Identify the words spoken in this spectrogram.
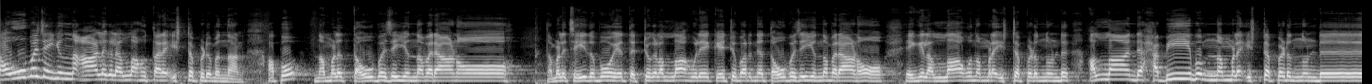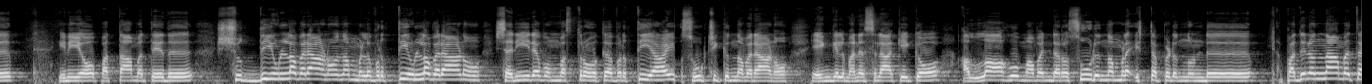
തൗബ ചെയ്യുന്ന ആളുകൾ അള്ളാഹു താല ഇഷ്ടപ്പെടുമെന്നാണ്. അപ്പോൾ നമ്മൾ തൗബ ചെയ്യുന്നവരാണോ? നമ്മൾ ചെയ്തു പോയ തെറ്റുകൾ അള്ളാഹുലേക്ക് ഏറ്റുപറഞ്ഞ തൗബ ചെയ്യുന്നവരാണോ? എങ്കിൽ അള്ളാഹു നമ്മളെ ഇഷ്ടപ്പെടുന്നുണ്ട്. അള്ളാഹിന്റെ ഹബീബും നമ്മളെ ഇഷ്ടപ്പെടുന്നുണ്ട്. ഇനിയോ പത്താമത്തേത് ശുദ്ധിയുള്ളവരാണോ നമ്മൾ വൃത്തിയുള്ളവരാണോ ശരീരവും വസ്ത്രവും ഒക്കെ വൃത്തിയായി സൂക്ഷിക്കുന്നവരാണോ? എങ്കിൽ മനസ്സിലാക്കിക്കോ അള്ളാഹും അവന്റെ റസൂലും നമ്മളെ ഇഷ്ടപ്പെടുന്നുണ്ട്. പതിനൊന്നാമത്തെ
